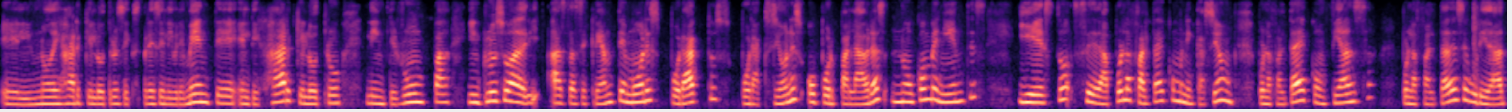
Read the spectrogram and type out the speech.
el no dejar que el otro se exprese libremente, el dejar que el otro le interrumpa, incluso hasta se crean temores por actos, por acciones o por palabras no convenientes y esto se da por la falta de comunicación, por la falta de confianza, por la falta de seguridad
